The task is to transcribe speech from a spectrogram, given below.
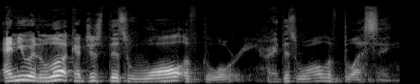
and you would look at just this wall of glory, right? This wall of blessing.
